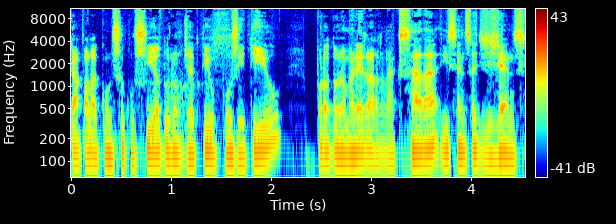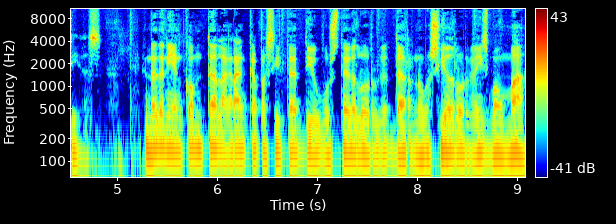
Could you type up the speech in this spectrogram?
cap a la consecució d'un objectiu positiu, però d'una manera relaxada i sense exigències. Hem de tenir en compte la gran capacitat, diu vostè, de, de renovació de l'organisme humà.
